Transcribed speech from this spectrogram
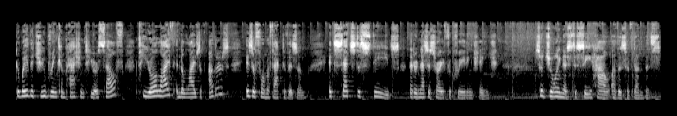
the way that you bring compassion to yourself, to your life, and the lives of others is a form of activism. It sets the seeds that are necessary for creating change. So join us to see how others have done this.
